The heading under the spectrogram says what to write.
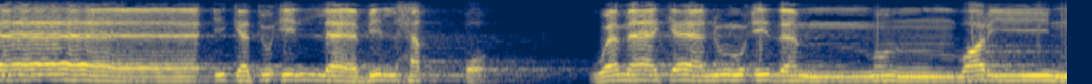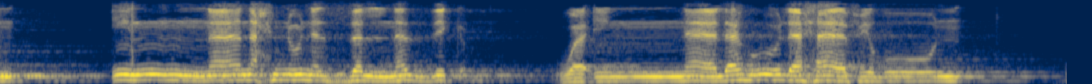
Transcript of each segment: إلا بالحق وما كانوا إذا منظرين. إنا نحن نزلنا الذكر وإنا له لحافظون.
